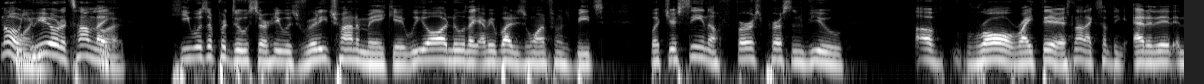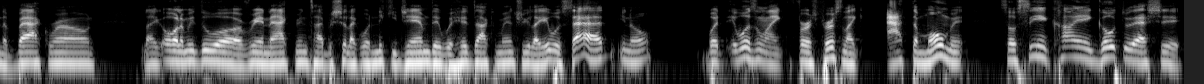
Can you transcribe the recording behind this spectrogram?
no, Corny. you hear all the time. Like he was a producer. He was really trying to make it. We all knew like everybody just wanted from his beats, but you're seeing a first person view of raw right there. It's not like something edited in the background. Like, oh, let me do a reenactment type of shit, like what Nicky Jam did with his documentary. Like, it was sad, you know, but it wasn't like first person, like at the moment. So seeing Kanye go through that shit,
